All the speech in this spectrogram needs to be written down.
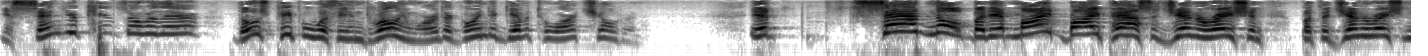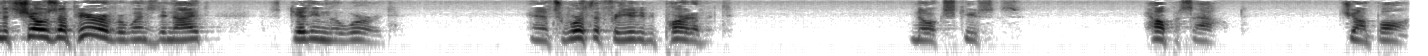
you send your kids over there, those people with the indwelling word are going to give it to our children. It, sad note, but it might bypass a generation, but the generation that shows up here every Wednesday night is getting the word. And it's worth it for you to be part of it. No excuses. Help us out. Jump on.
